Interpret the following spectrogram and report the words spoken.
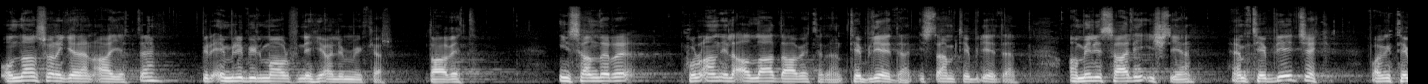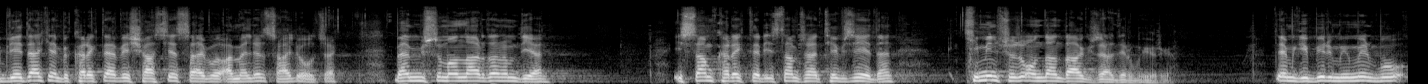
Ondan sonra gelen ayette bir emri bil maruf nehi anil münker. Davet. İnsanları Kur'an ile Allah'a davet eden, tebliğ eden, İslam'ı tebliğ eden, ameli salih işleyen hem tebliğ edecek. Fakat tebliğ ederken bir karakter ve şahsiyet sahibi, amelleri salih olacak. Ben Müslümanlardanım diyen, İslam karakteri, İslam sana tevzi eden kimin sözü ondan daha güzeldir buyuruyor. Demek ki bir mümin bu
